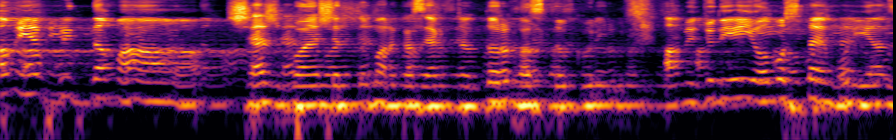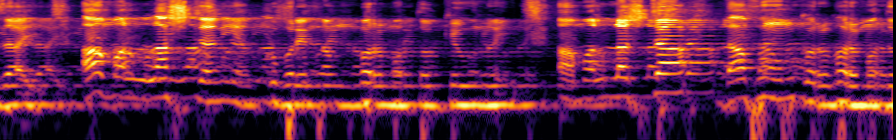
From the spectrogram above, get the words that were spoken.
আমি এক বৃদ্ধা মা, শেষ বয়সে তোমার কাছে একটা দরখাস্ত করি। আমি যদি এই অবস্থায় মরিয়া যাই, আমার লাশটা নিয়ে কবরের নম্বর মতো কেউ নাই। আমার লাশটা দাফন করবার মতো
